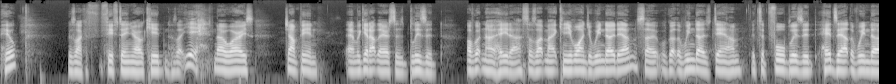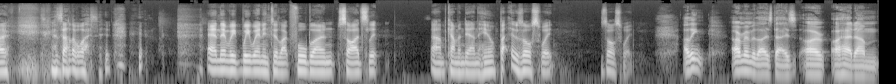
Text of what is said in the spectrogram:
hill. It was like a 15 year old kid. I was like, yeah, no worries, jump in, and we get up there. It says blizzard. I've got no heater, so I was like, mate, can you wind your window down? So we've got the windows down. It's a full blizzard. Heads out the window, because otherwise and then we, we went into like full blown side slip um, coming down the hill. But it was all sweet. It was all sweet. I think I remember those days. I I had um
